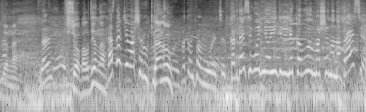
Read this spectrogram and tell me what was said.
Обалденно. Да? Все обалденно. Доставьте ваши руки Да ну! в покой, потом помоете. Когда сегодня увидели легковую машину на трассе,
